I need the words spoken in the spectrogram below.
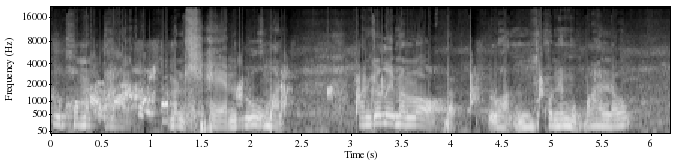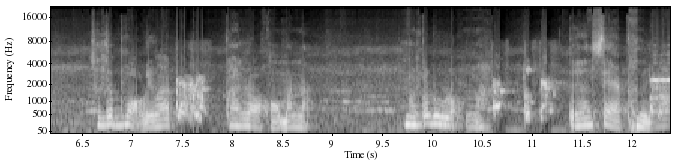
คือพอมันตายมันแค้นลูกมัน มันก็เลยมาหลอกแบบหลอนคนในหมู่บ้านแล้ว ฉันจะบอกเลยว่า การหลอกของมันอะ มันก็ดูหลอนนะแต่ฉันแสบหูมาก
